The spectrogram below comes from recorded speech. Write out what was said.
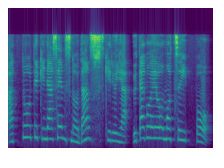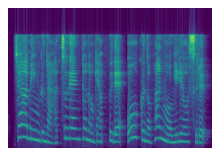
圧倒的なセンスのダンススキルや歌声を持つ一方、チャーミングな発言とのギャップで多くのファンを魅了する。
